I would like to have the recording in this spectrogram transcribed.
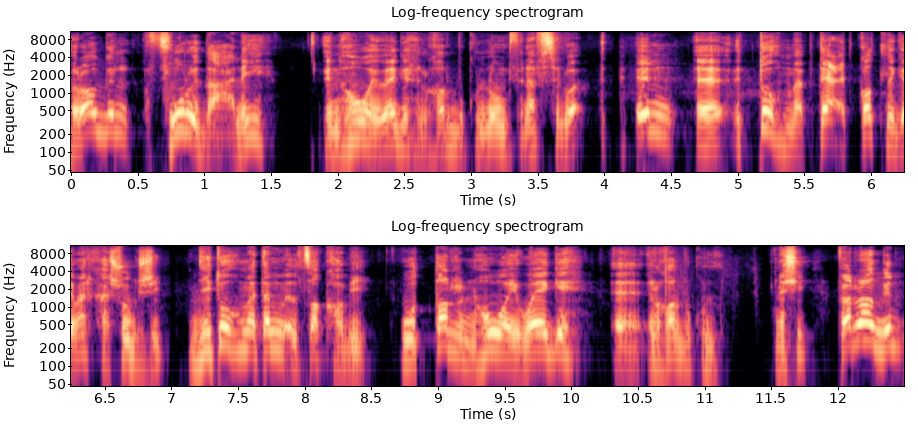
راجل فرض عليه إن هو يواجه الغرب كلهم في نفس الوقت إن آه، التهمة بتاعه قتل جمال خاشقجي دي تهمة تم إلصاقها بيه واضطر إن هو يواجه آه، الغرب كله. ماشي؟ فالراجل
